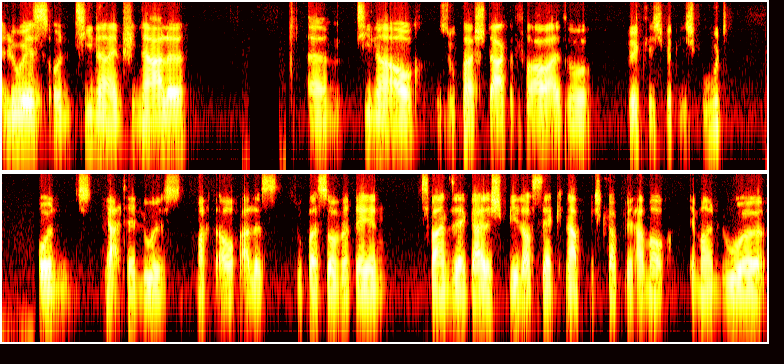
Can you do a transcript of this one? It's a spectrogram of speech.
Louis und Tina im Finale. Ähm, Tina auch super starke Frau, also wirklich, wirklich gut. Und ja, der Louis macht auch alles super souverän. Es war ein sehr geiles Spiel, auch sehr knapp. Ich glaube, wir haben auch immer nur,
